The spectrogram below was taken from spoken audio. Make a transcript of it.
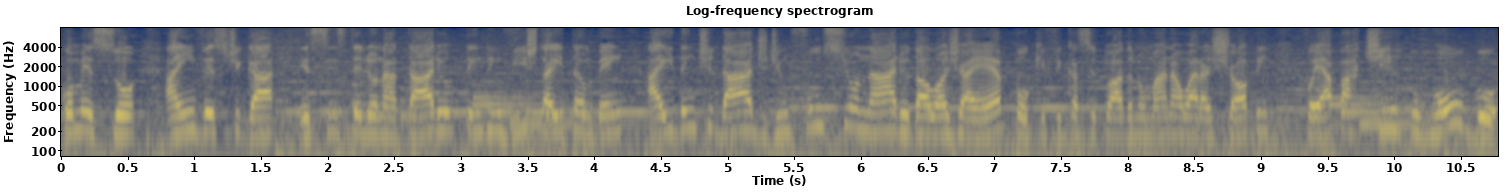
começou a investigar esse estelionatário, tendo em vista aí também a identidade de um funcionário da loja Apple que fica situada no Manauara Shopping. Foi a partir do roubo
